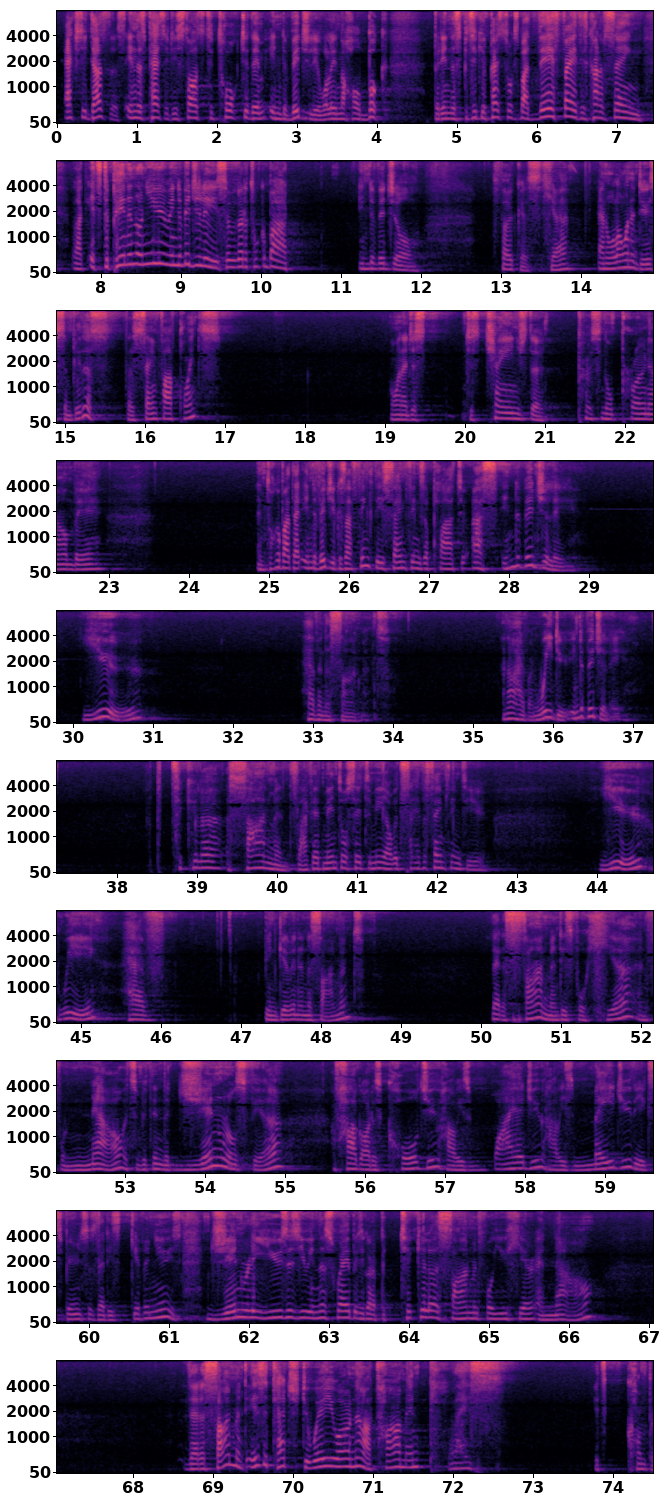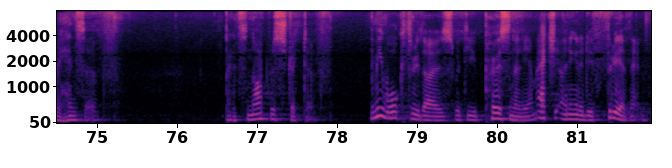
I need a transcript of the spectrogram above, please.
actually does this. In this passage, he starts to talk to them individually, well, in the whole book. But in this particular passage, talks about their faith. He's kind of saying, like, it's dependent on you individually. So we've got to talk about individual focus here. And all I want to do is simply this those same five points I want to just, just change the personal pronoun there and talk about that individually because I think these same things apply to us individually. You have an assignment, and I have one. We do individually. A particular assignment, like that mentor said to me, I would say the same thing to you. You, we have been given an assignment that assignment is for here and for now. It's within the general sphere of how God has called you, how He's wired you, how He's made you, the experiences that He's given you. He generally uses you in this way, but He's got a particular assignment for you here and now. That assignment is attached to where you are now, time and place. It's comprehensive, but it's not restrictive. Let me walk through those with you personally. I'm actually only going to do three of them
